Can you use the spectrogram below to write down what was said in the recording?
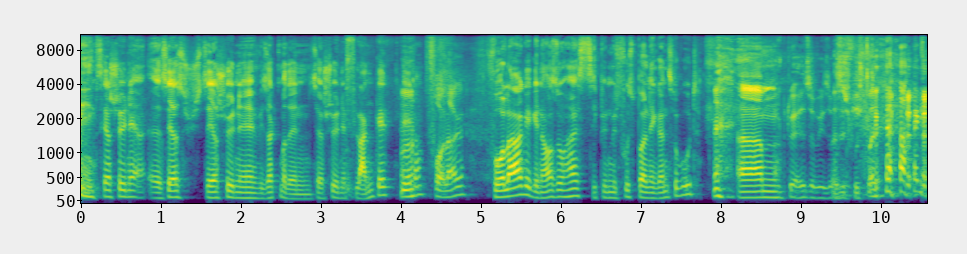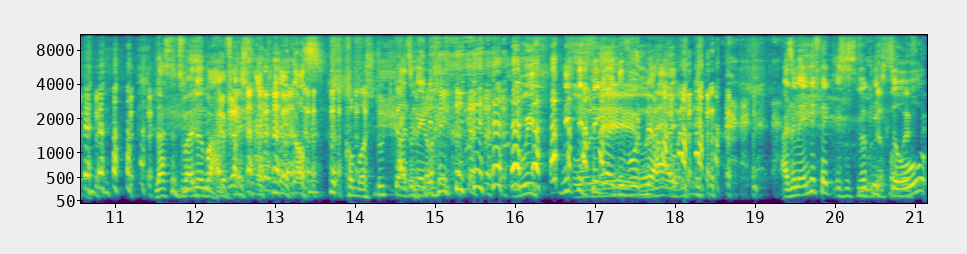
Sehr schöne, äh, sehr, sehr schöne, wie sagt man denn, sehr schöne Flanke, Peter. Vorlage. Vorlage, genau so heißt es. Ich bin mit Fußball nicht ganz so gut. ähm, Aktuell sowieso. Was ist Fußball? lasst uns weiter über Hi-Fi sprechen. Männers. Kommen aus Stuttgart. Also Endeffekt, ruhig, nicht den Finger in die Wunde halten. Also im Endeffekt ist es wirklich so,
